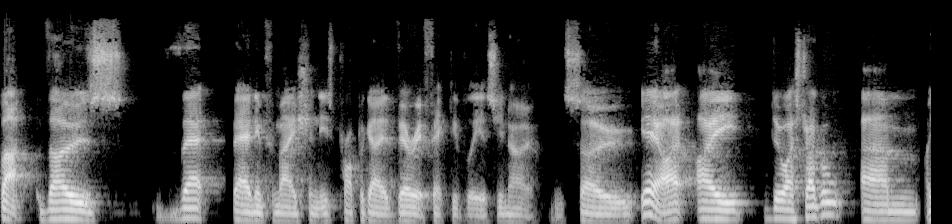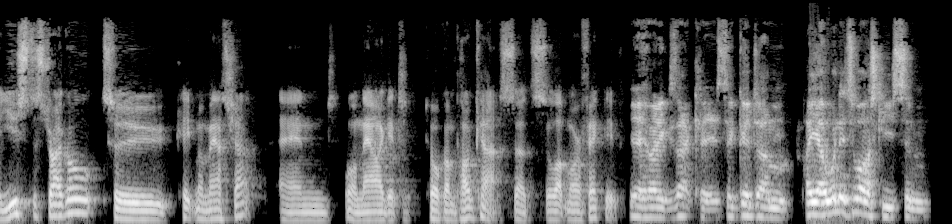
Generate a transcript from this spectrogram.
but those that bad information is propagated very effectively, as you know. And so, yeah, I, I do. I struggle. Um, I used to struggle to keep my mouth shut. And well, now I get to talk on podcasts, so it's a lot more effective. Yeah, well, exactly. It's a good. Um, oh, yeah, I wanted to ask you some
